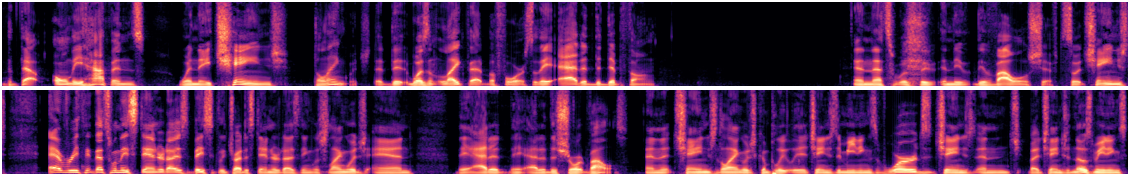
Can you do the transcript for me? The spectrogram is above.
but that only happens when they change the language. That it wasn't like that before, so they added the diphthong, and that's was the in the the vowel shift. So it changed everything. That's when they standardized, basically tried to standardize the English language, and they added they added the short vowels, and it changed the language completely. It changed the meanings of words. It changed, and by changing those meanings,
